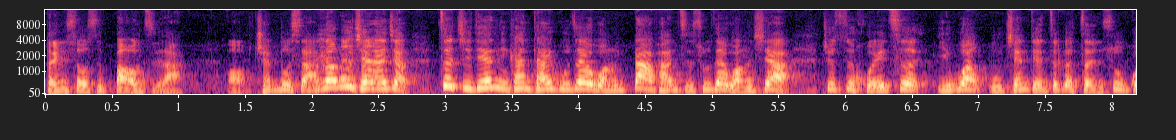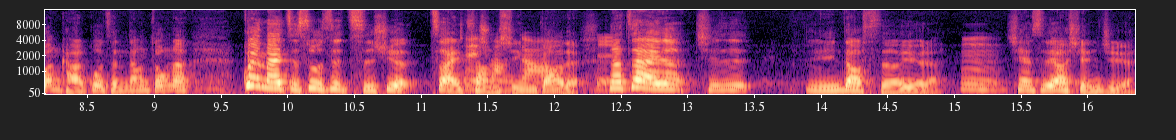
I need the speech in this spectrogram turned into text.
等于说是报纸啦，哦，全部杀。那目前来讲，这几天你看台股在往大盘指数在往下，就是回撤一万五千点这个整数关卡的过程当中呢，贵买指数是持续的再创新高的。那再来呢，其实已经到十二月了，嗯，现在是要选举了，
